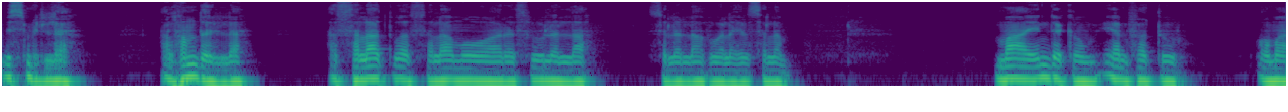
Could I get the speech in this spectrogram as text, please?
বিসমিল্লাহ আলহামদুলিল্লাহ আসসালাতু আসসালামু রসুল্লাহ সাল্লাহু আলহিসাল্লাম মা ইন্দেকুম ইয়ানফাতু ওমা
